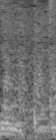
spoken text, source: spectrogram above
Thank.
